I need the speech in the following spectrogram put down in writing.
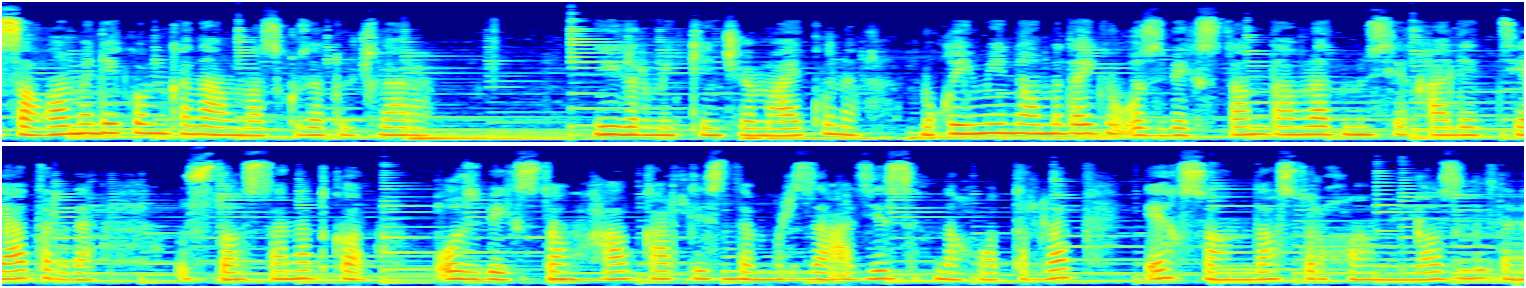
assalomu alaykum kanalimiz kuzatuvchilari. 22 may kuni muqimiy nomidagi o'zbekiston davlat musiqali teatrida ustoz san'atkor o'zbekiston xalq artisti mirza azizovni xotirlab ehson dasturxoni yozildi.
